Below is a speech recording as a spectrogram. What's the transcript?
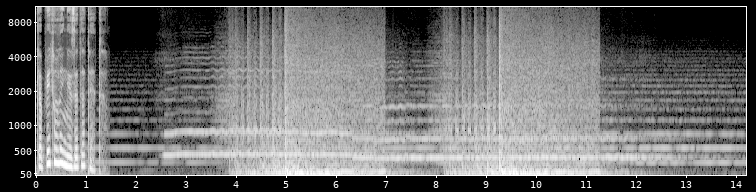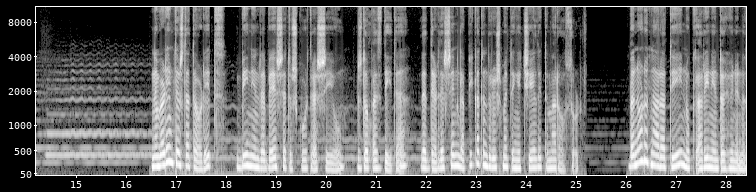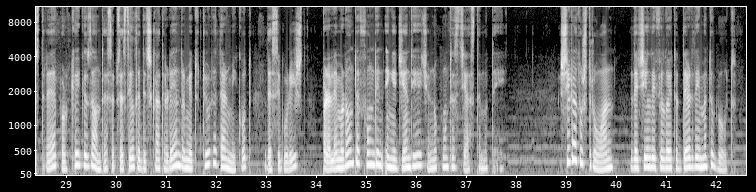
Kapitulli 28 Në mbarim të shtatorit, binin rrebeshe të shkurtra shiu çdo pasdite dhe derdheshin nga pika të ndryshme të një qielli të marrosur. Banorët në arrati nuk arrinin të hynin në strehë, por kjo i gëzonte sepse sillte diçka të re ndërmjet tyre dhe armikut dhe sigurisht paralajmëronte fundin e një gjendjeje që nuk mund të zgjaste më tej. Shirat u shtruan dhe qielli filloi të derdhej me të butë.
